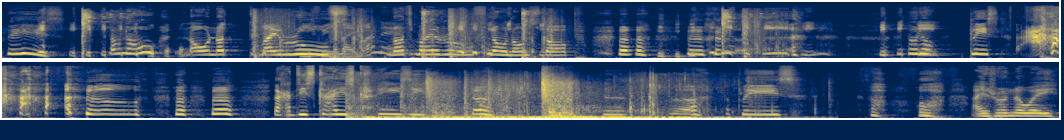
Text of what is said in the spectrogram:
please. No, no, no, not my roof. my. Not my roof. No, no, stop. No, no, please. Ah, this guy is crazy. Please. Oh, oh, I run away.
